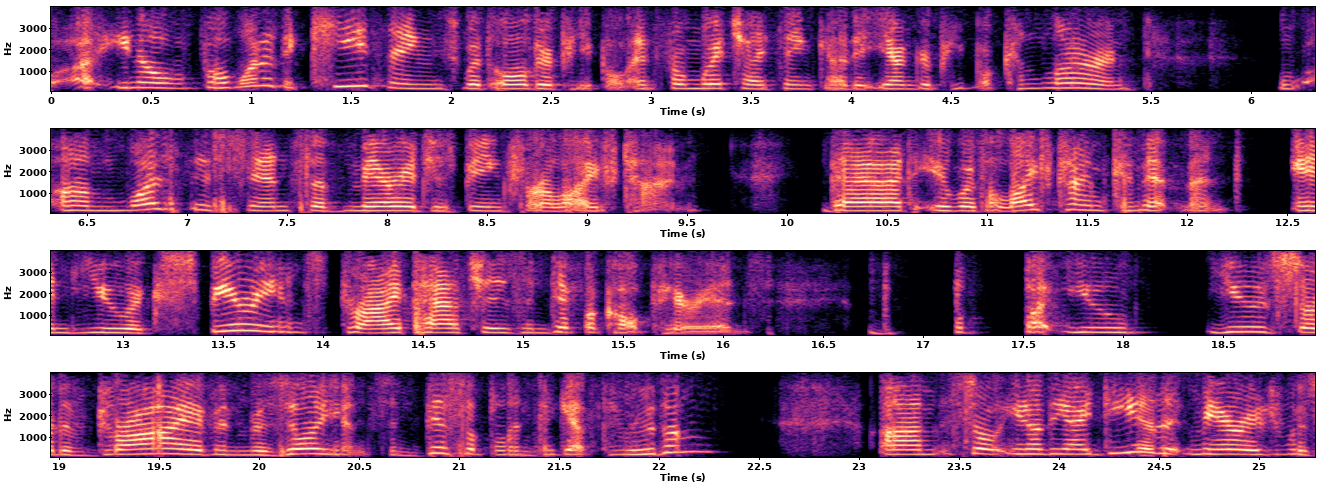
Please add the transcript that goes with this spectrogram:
Uh, you know, well, one of the key things with older people, and from which I think uh, that younger people can learn, um, was this sense of marriage as being for a lifetime, that it was a lifetime commitment, and you experienced dry patches and difficult periods, but you use sort of drive and resilience and discipline to get through them. Um, so, you know, the idea that marriage was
